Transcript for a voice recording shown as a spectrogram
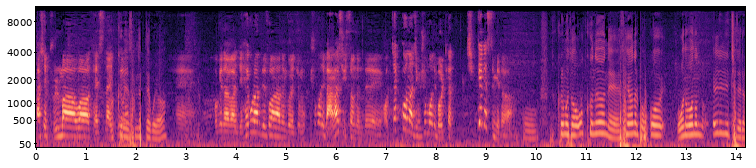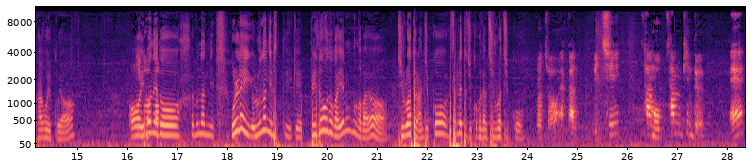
사실 불마와 데스나이트 아크메 3렙 되고요. 예. 거기다가 이제 해골한드 소환하는 거에 좀 휴먼이 망할 수 있었는데 어쨌거나 지금 휴먼이 멀티가 쉽게 됐습니다. 어, 그러면서 오크는 네, 세연을 뽑고 원원원 112 체제를 가고 있고요. 어 이번에도 하, 루나님 원래 이 루나님 이게 빌드 오더가 이런 건가 봐요. 지루라트를 안 찍고 슬레트 찍고 그다음 지루라 찍고. 그렇죠. 약간 리치 3, 5, 3 핀드에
